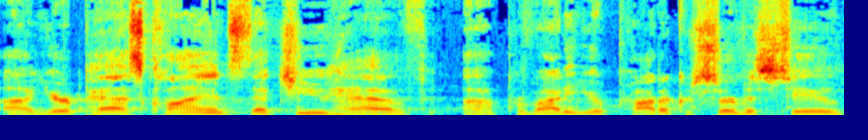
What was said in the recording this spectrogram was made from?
uh, your past clients that you have uh, provided your product or service to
